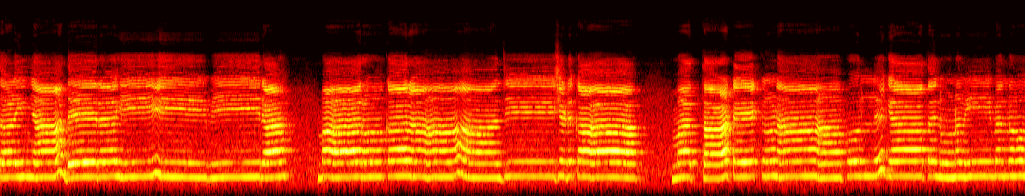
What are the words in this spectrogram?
ਤਲੀਆਂ ਦੇ ਰਹੀ ਵੀਰਾ, ਬਾਹਰੋਂ ਕਰਾਂ ਜੀ ਛੜਕਾ, ਮੱਥਾ ਟੇਕਣਾ ਭੁੱਲ ਗਿਆ ਤੈਨੂੰ ਨਵੀਂ ਬਣਾਉਂਦਾ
